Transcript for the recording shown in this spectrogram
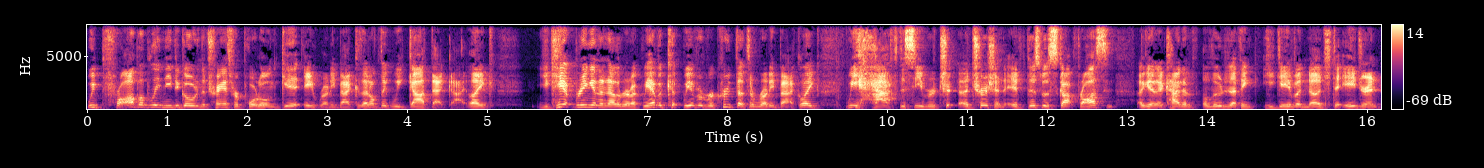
We probably need to go to the transfer portal and get a running back because I don't think we got that guy. Like, you can't bring in another running back. We have a we have a recruit that's a running back. Like, we have to see attrition. If this was Scott Frost, again, it kind of alluded. I think he gave a nudge to Adrian.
